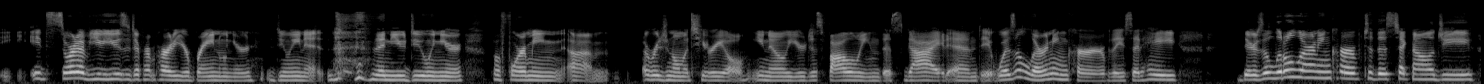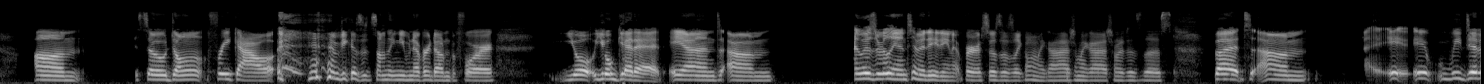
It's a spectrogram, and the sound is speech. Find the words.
it's sort of you use a different part of your brain when you're doing it than you do when you're performing um, original material. You know, you're just following this guide, and it was a learning curve. They said, "Hey, there's a little learning curve to this technology." Um, so don't freak out because it's something you've never done before. You'll you'll get it, and um, it was really intimidating at first. I was like, "Oh my gosh, oh my gosh, what is this?" But um, it, it, we did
